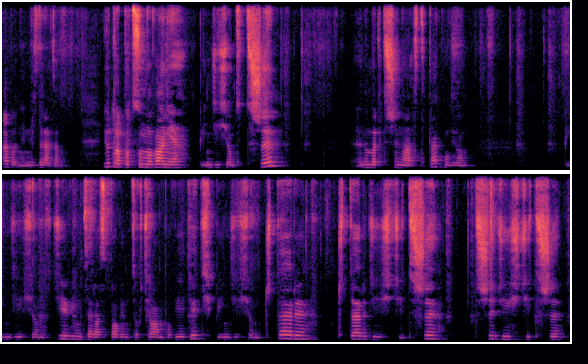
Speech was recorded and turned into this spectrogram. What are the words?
Albo nie, nie zdradzam. Jutro podsumowanie 53. y, Numer 13, tak? Mówiłam. 59, zaraz powiem, co chciałam powiedzieć. 54, 43, 33,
